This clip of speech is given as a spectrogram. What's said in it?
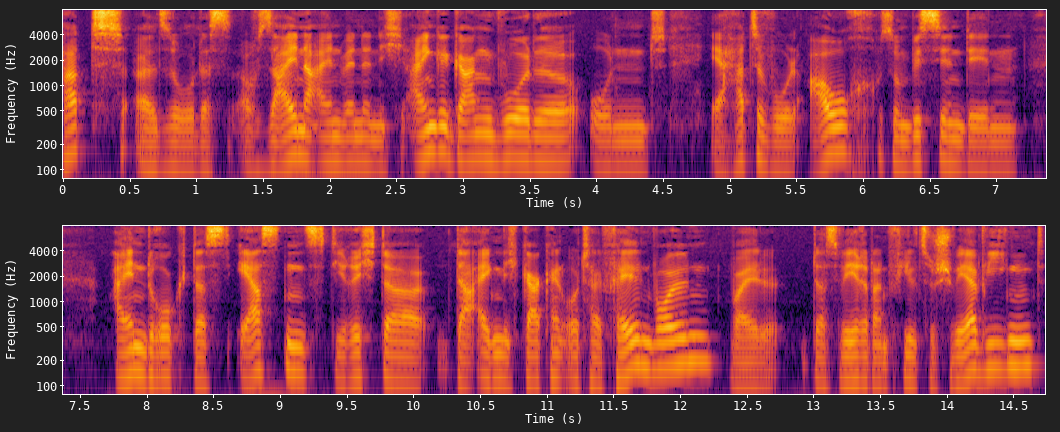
hat, also dass auf seine Einwände nicht eingegangen wurde und er hatte wohl auch so ein bisschen den Eindruck, dass erstens die Richter da eigentlich gar kein Urteil fällen wollen, weil das wäre dann viel zu schwerwiegend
